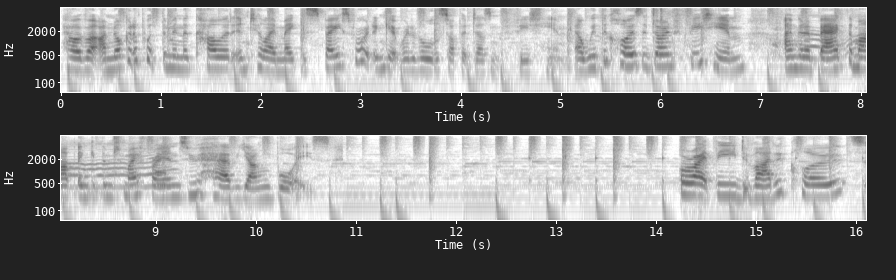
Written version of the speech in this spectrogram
However, I'm not going to put them in the cupboard until I make the space for it and get rid of all the stuff that doesn't fit him. Now with the clothes that don't fit him, I'm going to bag them up and give them to my friends who have young boys. Alright, the divided clothes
